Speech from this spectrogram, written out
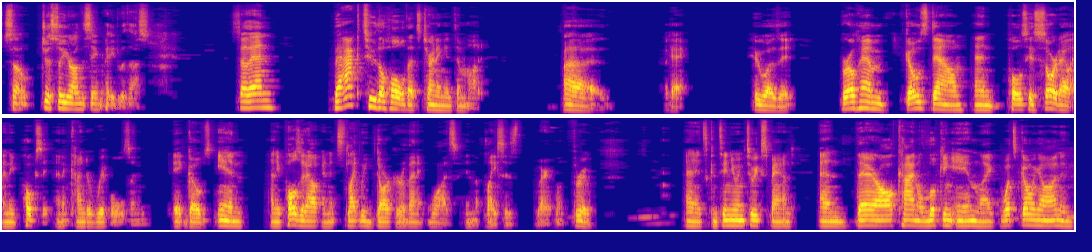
so just so you're on the same page with us. So then, back to the hole that's turning into mud. Uh, okay. Who was it? Broham goes down and pulls his sword out and he pokes it and it kind of ripples and it goes in and he pulls it out and it's slightly darker than it was in the places where it went through. And it's continuing to expand and they're all kind of looking in like, what's going on? And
